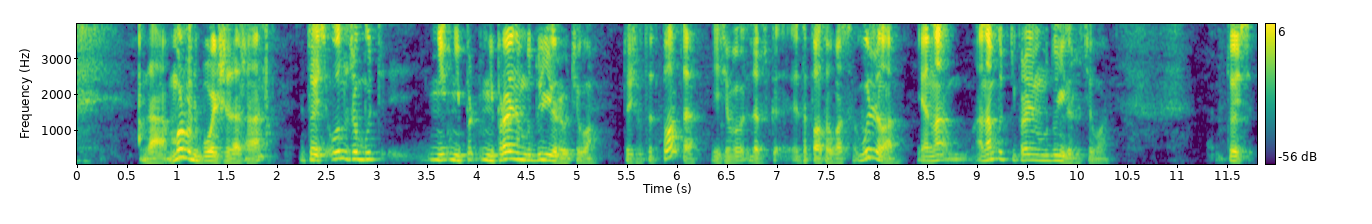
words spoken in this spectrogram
да, может быть больше даже, да? То есть он уже будет не, не, неправильно модулировать его. То есть вот эта плата, если эта плата у вас выжила, и она, она будет неправильно модулировать его. То есть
